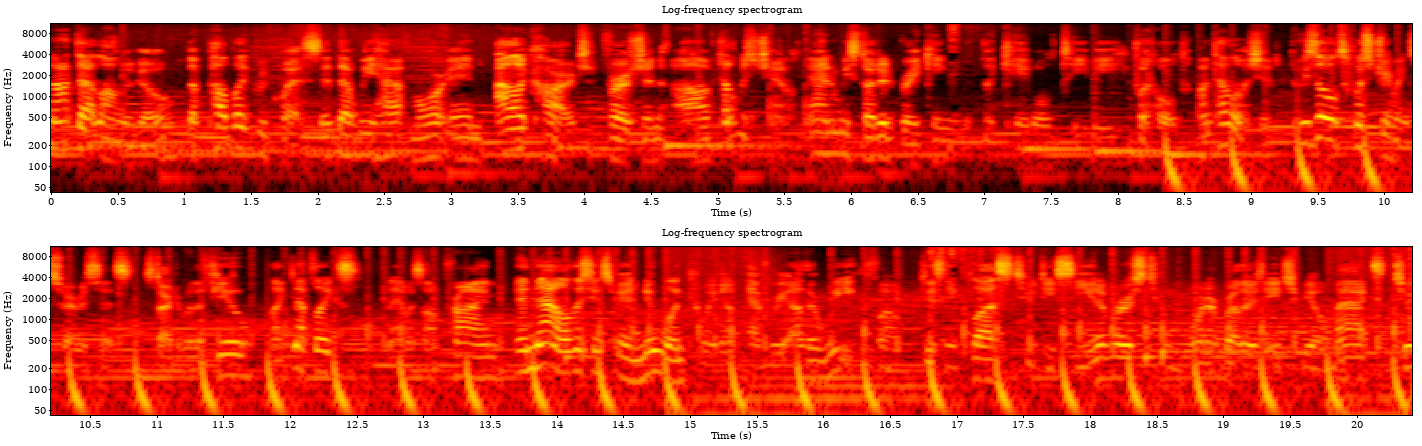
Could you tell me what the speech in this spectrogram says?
Not that long ago, the public requested that we have more an a la carte version of television channel, and we started breaking the cable TV foothold on television. The result was streaming services. Started with a few, like Netflix and Amazon Prime, and now there seems to be a new one coming up every other week, from Disney Plus to DC Universe to Warner Brothers HBO Max to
